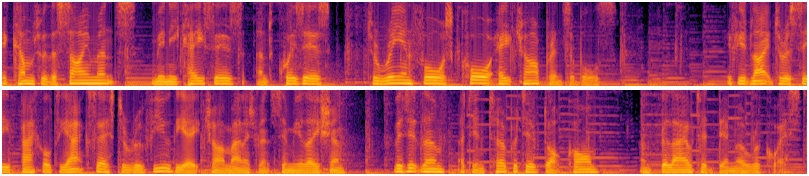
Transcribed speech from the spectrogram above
It comes with assignments, mini cases, and quizzes to reinforce core HR principles. If you'd like to receive faculty access to review the HR management simulation, visit them at interpretive.com and fill out a demo request.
